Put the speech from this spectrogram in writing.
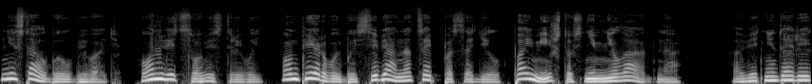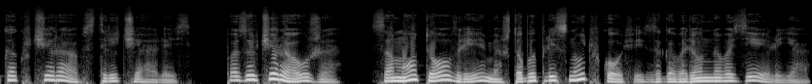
Не стал бы убивать. Он ведь совестливый. Он первый бы себя на цепь посадил. Пойми, что с ним неладно. А ведь не далее, как вчера встречались. Позавчера уже. Само то время, чтобы плеснуть в кофе из заговоренного зелья.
